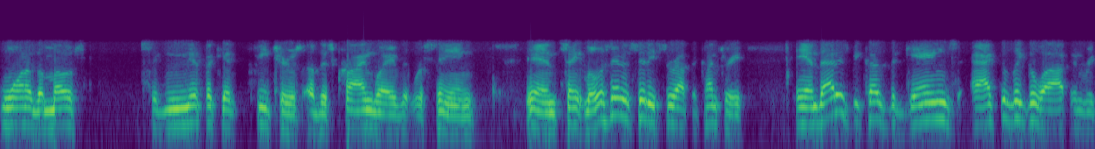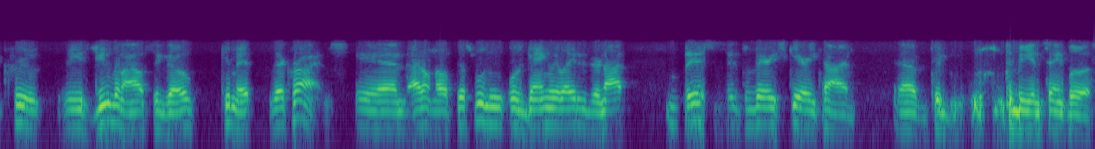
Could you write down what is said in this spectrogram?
one of the most significant features of this crime wave that we're seeing in St. Louis and in cities throughout the country. And that is because the gangs actively go out and recruit these juveniles to go commit their crimes. And I don't know if this one was gang related or not, it's, it's a very scary time uh, to to be in St. Louis.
